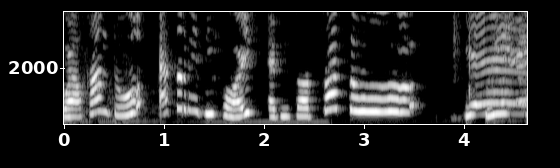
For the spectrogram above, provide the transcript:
Welcome to Eternity Voice episode 1 Yeay!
